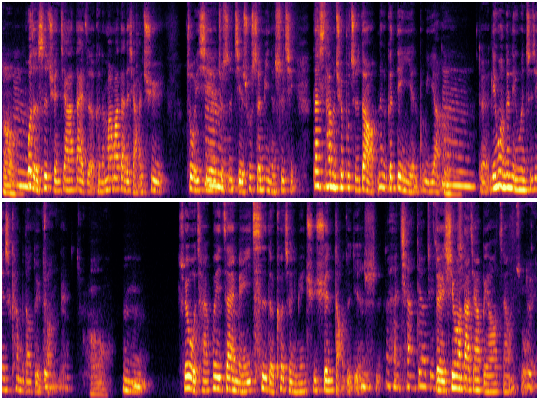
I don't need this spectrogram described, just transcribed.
嗯，或者是全家带着，可能妈妈带着小孩去做一些就是结束生命的事情，嗯、但是他们却不知道那个跟电影演的不一样，嗯，对，灵魂跟灵魂之间是看不到对方的，哦，嗯。所以我才会在每一次的课程里面去宣导这件事，很强调这件事。对，希望大家不要这样做。对。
